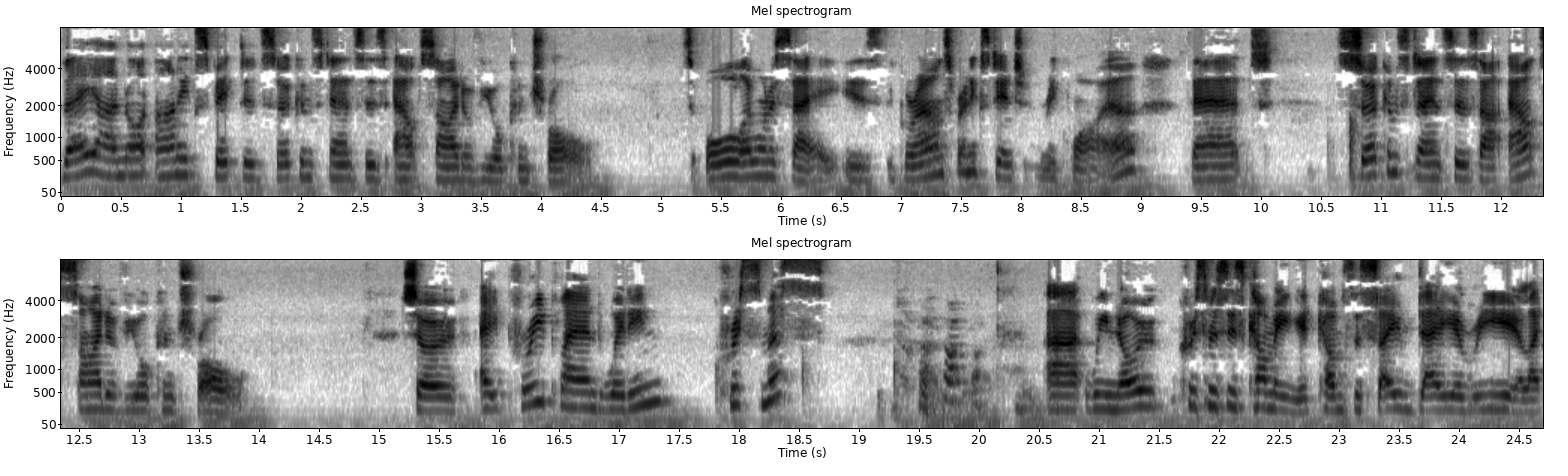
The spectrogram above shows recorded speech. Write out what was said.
they are not unexpected circumstances outside of your control. So all I want to say is the grounds for an extension require that circumstances are outside of your control. So a pre-planned wedding, Christmas. Uh, we know Christmas is coming. It comes the same day every year. Like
